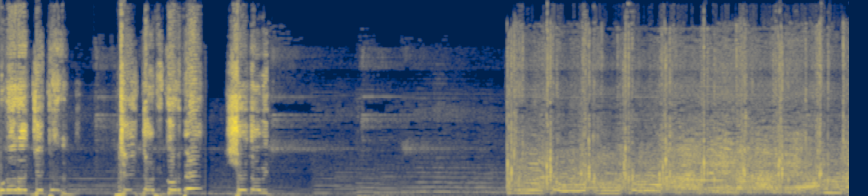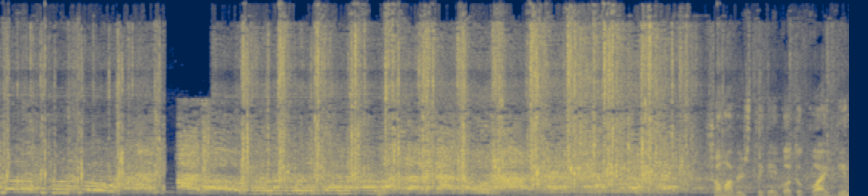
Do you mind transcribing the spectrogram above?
ওনারা যেটা যেই দাবি করবে সেই দাবি সমাবেশ থেকে গত কয়েকদিন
